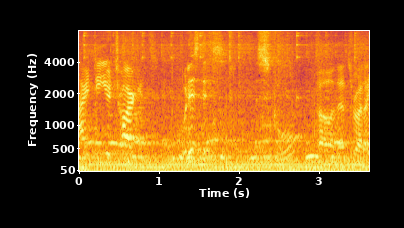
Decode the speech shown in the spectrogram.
ID your targets. What is this? A school? Oh, that's right. I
